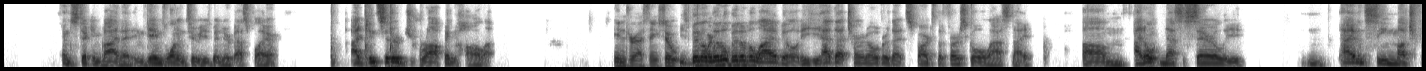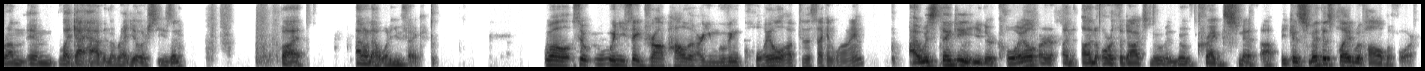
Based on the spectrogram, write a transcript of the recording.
am sticking by that in games one and two, he's been your best player. I'd consider dropping Haula. Interesting. So he's been a little bit of a liability. He had that turnover that sparked the first goal last night. Um, I don't necessarily, I haven't seen much from him like I have in the regular season, but I don't know. What do you think? Well, so when you say drop Haula, are you moving Coyle up to the second line? I was thinking either Coyle or an unorthodox move and move Craig Smith up because Smith has played with Hall before.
